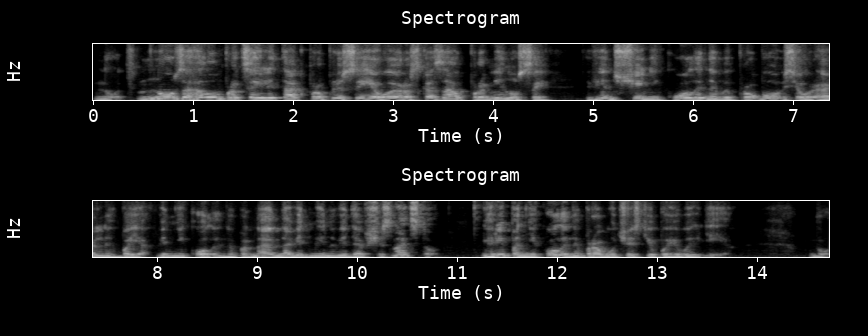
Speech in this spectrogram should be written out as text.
Ну, от. ну, загалом про цей літак, про плюси я його розказав, про мінуси він ще ніколи не випробувався у реальних боях. Він ніколи не на, на відміну від F-16, Гріпен ніколи не брав участі в бойових діях. Ну,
